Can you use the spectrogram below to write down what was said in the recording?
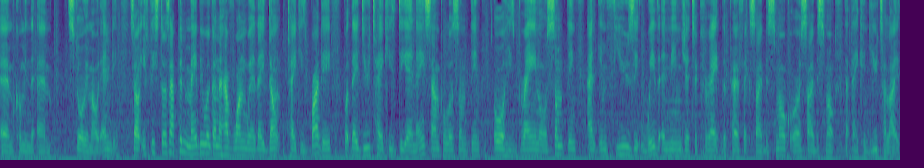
um, come in the um, story mode ending. So if this does happen, maybe we're going to have one where they don't take his body, but they do take his DNA sample or something, or his brain or something, and infuse it with a ninja to create the perfect cyber smoke or a cyber smoke that they can utilize.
